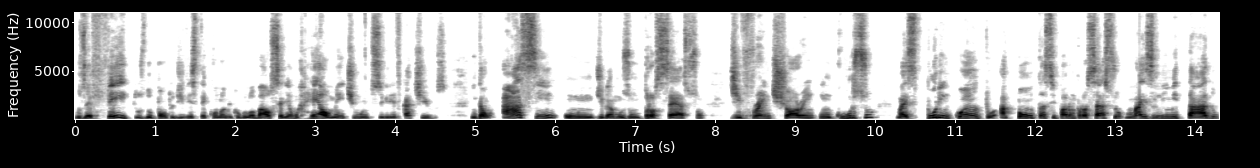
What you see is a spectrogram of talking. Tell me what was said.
os efeitos do ponto de vista econômico global seriam realmente muito significativos. Então, há sim um, digamos, um processo de friendshoring em curso, mas por enquanto aponta-se para um processo mais limitado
